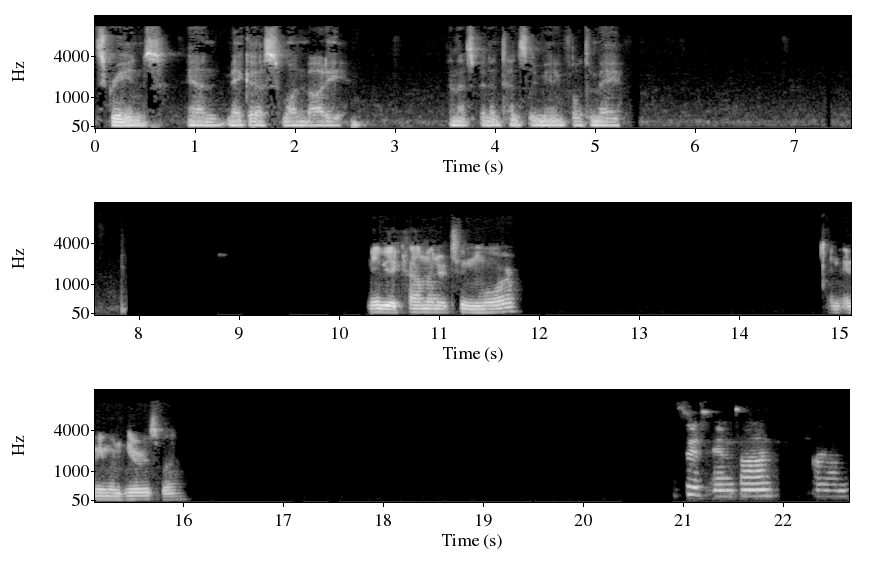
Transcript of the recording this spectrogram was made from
screens and make us one body. And that's been intensely meaningful to me. Maybe a comment or two more. And anyone here as well? This is Anton. Um,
